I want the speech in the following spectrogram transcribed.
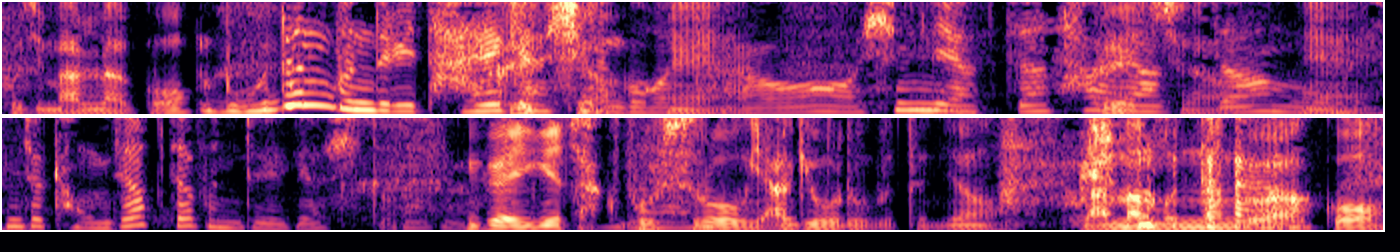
보지 말라고. 모든 분들이 다 얘기하시는 그렇죠. 것 예. 같아요. 예. 심리학자, 사회학자, 그렇죠. 뭐 예. 심지어 경제학자 분도 얘기하시더라고요. 그러니까 이게 자꾸 네. 볼수록 약이 오르거든요. 나만 못난 것 같고.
